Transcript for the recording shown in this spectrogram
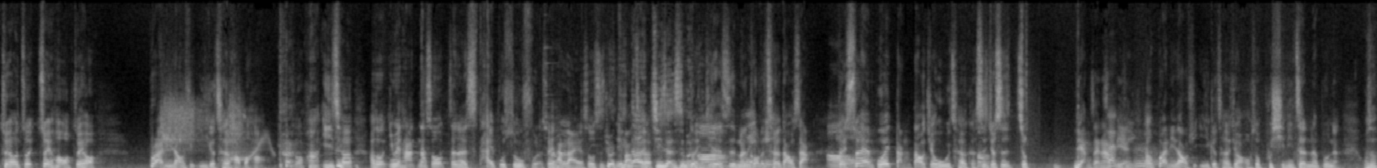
最后最最后最后。不然你让我去移个车好不好？他说哈 移车，他说因为他那时候真的是太不舒服了，所以他来的时候是直接把车急诊室门口，对，急诊室门口的车道上，对，虽然不会挡到救护车，可是就是就晾在那边。他说不然你让我去移个车就好。我说不行，你真的不能。我说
